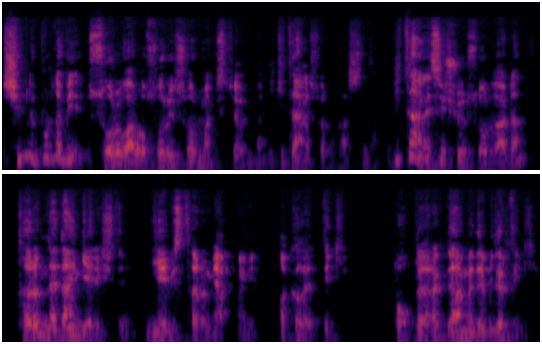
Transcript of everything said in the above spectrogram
Şimdi burada bir soru var. O soruyu sormak istiyorum ben. İki tane soru var aslında. Bir tanesi şu sorulardan. Tarım neden gelişti? Niye biz tarım yapmayı akıl ettik? Toplayarak devam edebilirdik.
